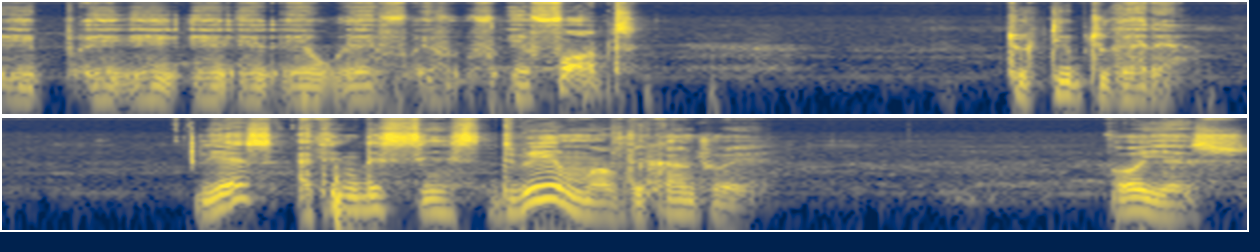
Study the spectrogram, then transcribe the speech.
he, he, he, he, he fought to keep together. Yes, I think this is dream of the country. Oh yes,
